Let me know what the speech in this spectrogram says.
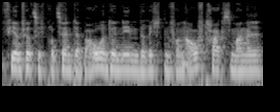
44 ähm, Prozent der Bauunternehmen berichten von Auftragsmangel.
